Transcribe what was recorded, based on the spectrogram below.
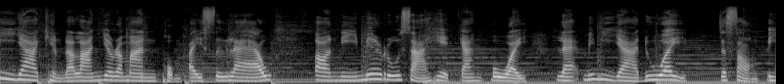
มียาเข็มละล้านเยอรมันผมไปซื้อแล้ว ตอนนี้ไม่รู้สาเหตุการป่วย และไม่มียาด้วย จะสองปี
